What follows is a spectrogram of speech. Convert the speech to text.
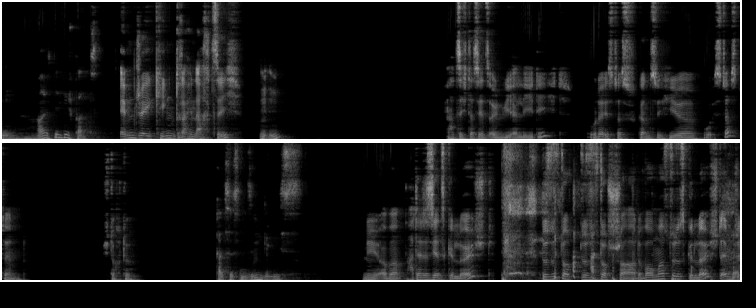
Ja, ich bin gespannt. MJ King 83. Mhm. Hat sich das jetzt irgendwie erledigt? Oder ist das Ganze hier. Wo ist das denn? Ich dachte. Kannst du es in sinngemäß? Nee, aber hat er das jetzt gelöscht? Das ist doch, das ist doch schade. Warum hast du das gelöscht, MJ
